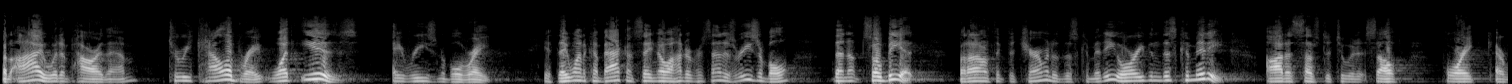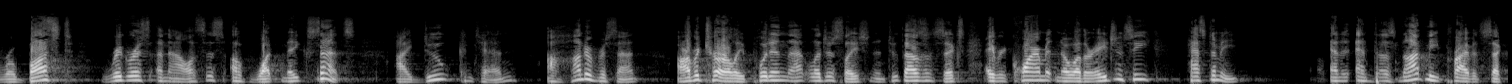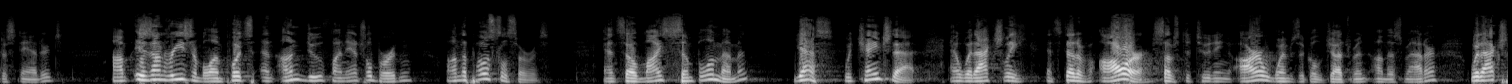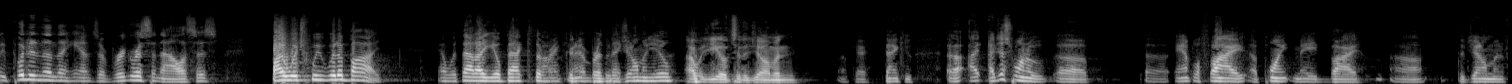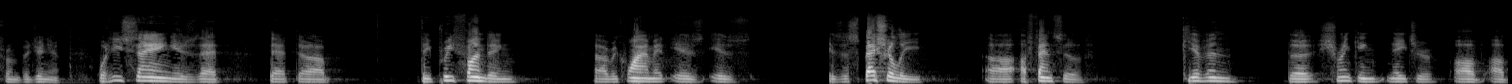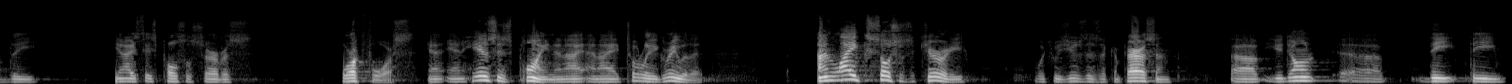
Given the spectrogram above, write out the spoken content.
But I would empower them to recalibrate what is a reasonable rate. If they want to come back and say, no, 100 percent is reasonable, then so be it but I don't think the chairman of this committee or even this committee ought to substitute itself for a, robust, rigorous analysis of what makes sense. I do contend 100 percent arbitrarily put in that legislation in 2006 a requirement no other agency has to meet and, does not meet private sector standards um, is unreasonable and puts an undue financial burden on the Postal Service. And so my simple amendment yes, would change that and would actually, instead of our substituting our whimsical judgment on this matter, would actually put it in the hands of rigorous analysis by which we would abide. And with that, I yield back to the ranking member. Would the gentleman yield? I would yield to the gentleman. Okay. Thank you. Uh, I, I, just want to uh, uh, amplify a point made by uh, the gentleman from Virginia. What he's saying is that, that uh, the pre-funding uh, requirement is, is, is especially offensive given the shrinking nature of, of the United States Postal Service workforce. And, and here's his point, and I, and I totally agree with it. Unlike Social Security, which was used as a comparison, uh, you don't, uh, the, the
